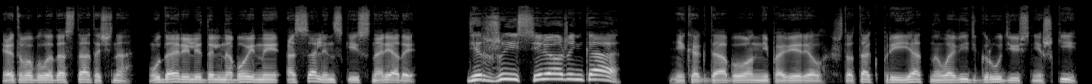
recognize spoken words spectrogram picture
Этого было достаточно. Ударили дальнобойные осалинские снаряды. «Держись, Сереженька!» Никогда бы он не поверил, что так приятно ловить грудью снежки,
